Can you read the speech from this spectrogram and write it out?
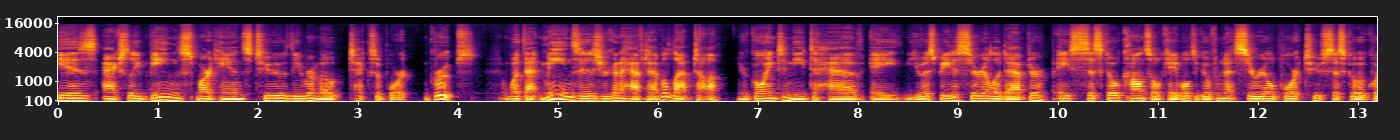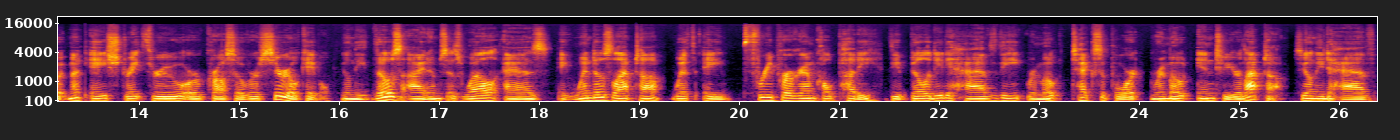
is actually being smart hands to the remote tech support groups. What that means is you're going to have to have a laptop you're going to need to have a USB to serial adapter, a Cisco console cable to go from that serial port to Cisco equipment, a straight through or crossover serial cable. You'll need those items as well as a Windows laptop with a free program called PuTTY, the ability to have the remote tech support remote into your laptop. So you'll need to have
